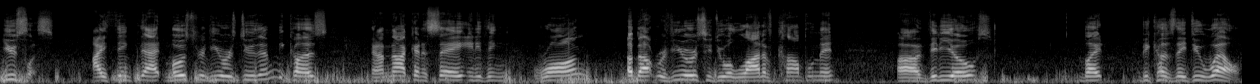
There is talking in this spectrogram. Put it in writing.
useless. I think that most reviewers do them because, and I'm not going to say anything wrong about reviewers who do a lot of compliment uh, videos, but because they do well.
